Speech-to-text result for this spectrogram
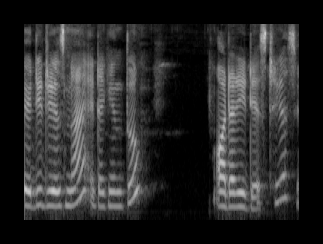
রেডি ড্রেস না, এটা কিন্তু অর্ডারি ড্রেস ঠিক আছে?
